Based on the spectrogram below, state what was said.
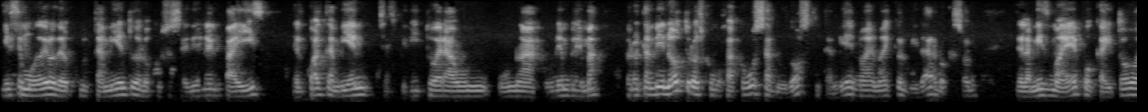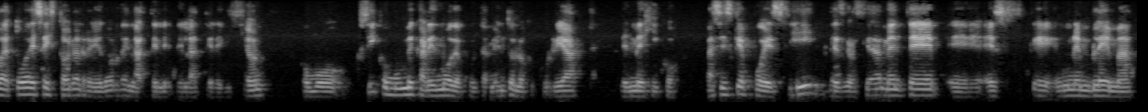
y ese modelo de ocultamiento de lo que sucedía en el país, el cual también Chespirito era un, emblema, pero también otros como Jacobo Saludowski también, no hay, que olvidarlo, que son de la misma época y todo, toda esa historia alrededor de la televisión como, sí, como un mecanismo de ocultamiento de lo que ocurría en México. Así es que, pues sí, desgraciadamente eh, es un emblema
